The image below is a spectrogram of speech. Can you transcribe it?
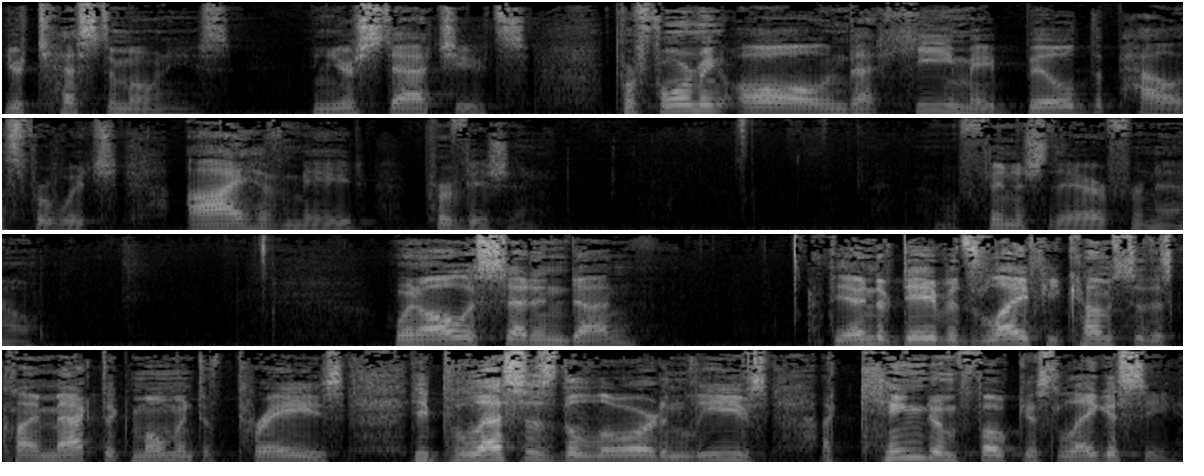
your testimonies and your statutes, performing all and that he may build the palace for which I have made provision. We'll finish there for now. When all is said and done, at the end of David's life, he comes to this climactic moment of praise. He blesses the Lord and leaves a kingdom focused legacy.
